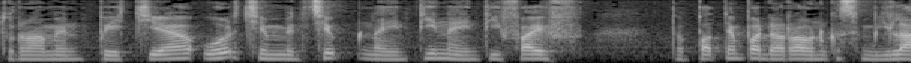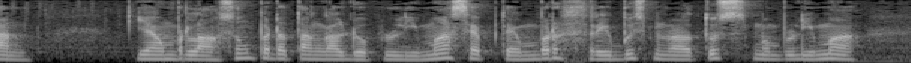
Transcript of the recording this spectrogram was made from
turnamen PCA World Championship 1995, tepatnya pada round ke-9, yang berlangsung pada tanggal 25 September 1995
